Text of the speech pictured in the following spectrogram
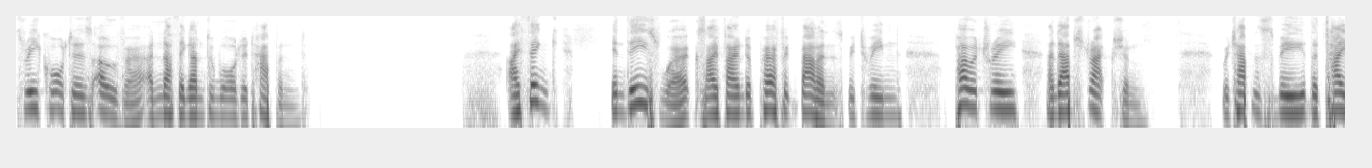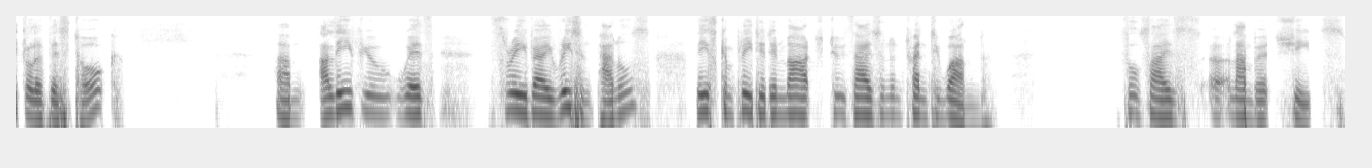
Three quarters over and nothing untoward had happened. I think in these works, I found a perfect balance between poetry and abstraction, which happens to be the title of this talk. Um, I'll leave you with three very recent panels, these completed in March 2021, full-size uh, Lambert sheets.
